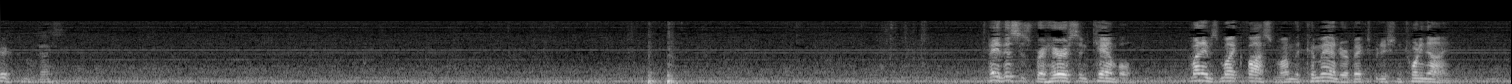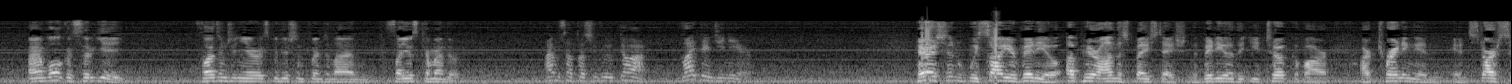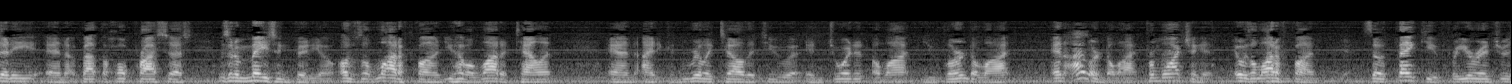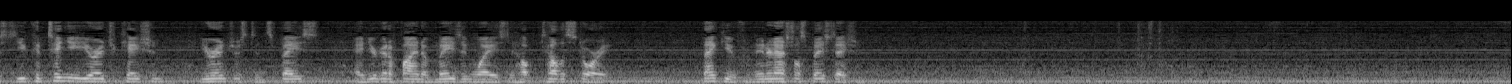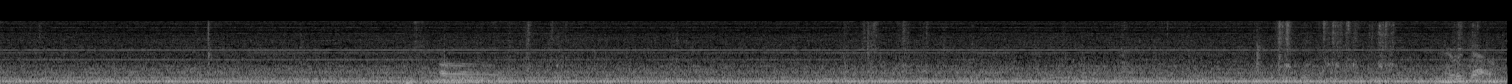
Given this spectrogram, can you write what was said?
Here, come on, guys. Hey, this is for Harrison Campbell. My name is Mike Fossum. I'm the commander of Expedition 29. I'm Volkov Sergei, flight engineer, Expedition 29, Soyuz commander. I'm Satoshi Furukawa, flight engineer. Harrison, we saw your video up here on the space station, the video that you took of our, our training in, in Star City and about the whole process. It was an amazing video. Oh, it was a lot of fun. You have a lot of talent, and I can really tell that you uh, enjoyed it a lot. You learned a lot, and I learned a lot from watching it. It was a lot of fun. So thank you for your interest. You continue your education, your interest in space, and you're going to find amazing ways to help tell the story. Thank you from the International Space Station. go.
